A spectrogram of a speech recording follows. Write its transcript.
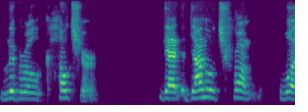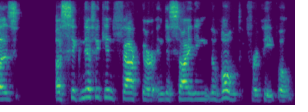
liberal culture that Donald Trump was a significant factor in deciding the vote for people.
